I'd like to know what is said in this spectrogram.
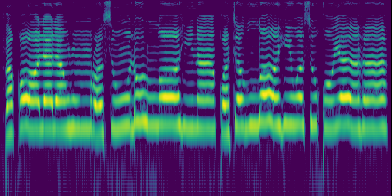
فقال لهم رسول الله ناقة الله وسقياها.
